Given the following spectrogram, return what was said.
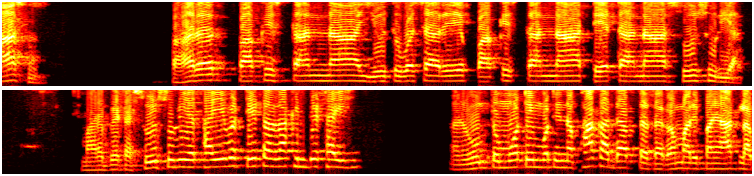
આ શું? ભારત પાકિસ્તાનના યુદ્ધ વસારે પાકિસ્તાનના ટેટાના સુરસુરિયા. મારા બેટા સુરસુરિયા થાય એવા ટેટા રાખીને બેઠા છે. અને હું તો મોટી મોટી ના ફાકા દાબતા હતા કે અમારી પાસે આટલા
